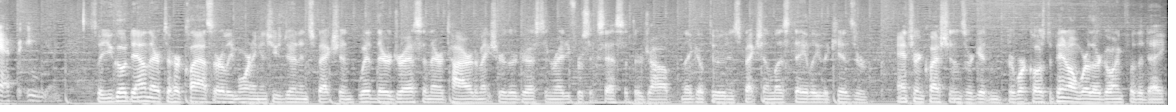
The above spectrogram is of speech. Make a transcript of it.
at the end. So you go down there to her class early morning and she's doing inspection with their dress and their attire to make sure they're dressed and ready for success at their job. They go through an inspection list daily. The kids are answering questions or getting their work clothes depending on where they're going for the day.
